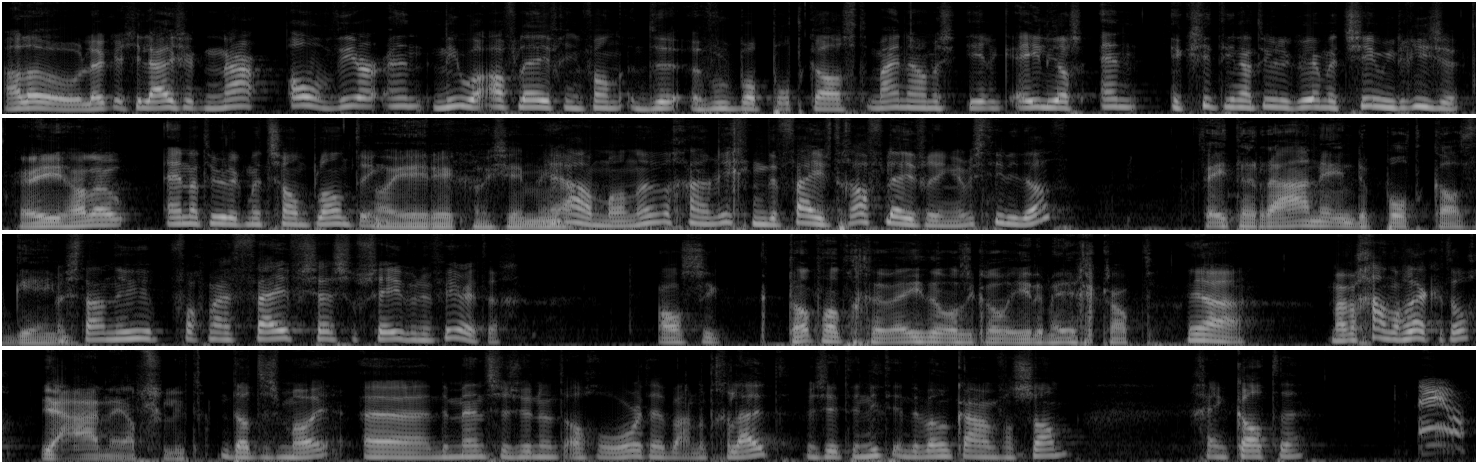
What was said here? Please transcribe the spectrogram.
Hallo, leuk dat je luistert naar alweer een nieuwe aflevering van de Voetbalpodcast. Mijn naam is Erik Elias en ik zit hier natuurlijk weer met Jimmy Driessen. Hey, hallo. En natuurlijk met Sam Planting. Hoi Erik, hoi Jimmy. Ja mannen, we gaan richting de 50 afleveringen. Wisten jullie dat? Veteranen in de podcast game. We staan nu volgens mij 5, 6 of 47. Als ik dat had geweten, was ik al eerder meegekapt. Ja, maar we gaan nog lekker toch? Ja, nee, absoluut. Dat is mooi. Uh, de mensen zullen het al gehoord hebben aan het geluid. We zitten niet in de woonkamer van Sam. Geen katten. Ja.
